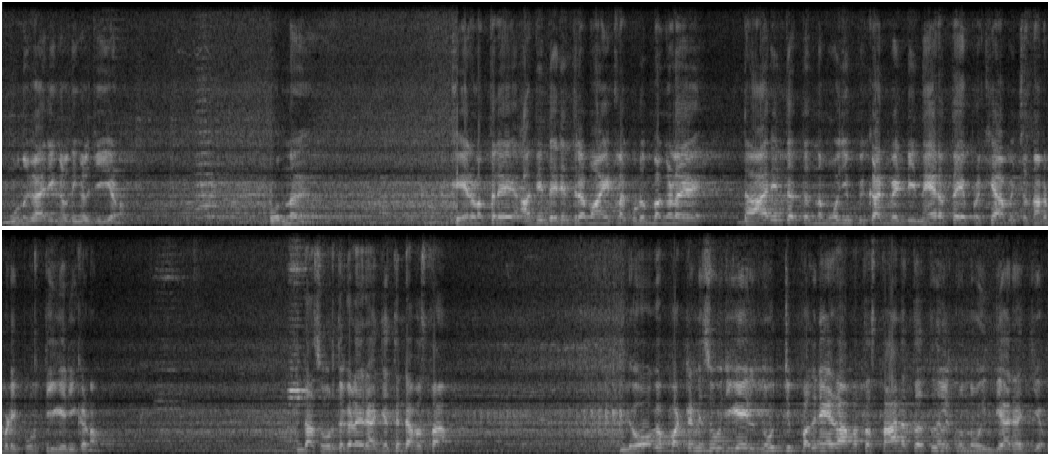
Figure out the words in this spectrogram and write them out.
മൂന്ന് കാര്യങ്ങൾ നിങ്ങൾ ചെയ്യണം. ഒന്ന് കേരളത്തിലെ അതിദരിദ്രമായിട്ടുള്ള കുടുംബങ്ങളെ ദാരിദ്ര്യത്തിൽ നിന്ന് മോചിപ്പിക്കാൻ വേണ്ടി നേരത്തെ പ്രഖ്യാപിച്ച നടപടി പൂർത്തീകരിക്കണം. എന്താ സുഹൃത്തുക്കളെ രാജ്യത്തിന്റെ അവസ്ഥ? ലോക പട്ടിണി സൂചികയിൽ നൂറ്റി പതിനേഴാമത്തെ സ്ഥാനത്ത് എത്തി നിൽക്കുന്നു ഇന്ത്യ രാജ്യം.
